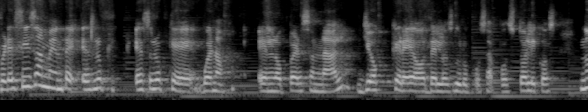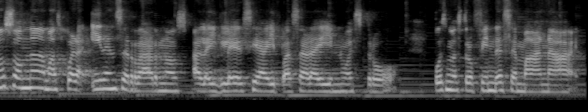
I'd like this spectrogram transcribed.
precisamente es lo que es lo que bueno en lo personal yo creo de los grupos apostólicos. No son nada más para ir a encerrarnos a la iglesia y pasar ahí nuestro pues nuestro fin de semana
